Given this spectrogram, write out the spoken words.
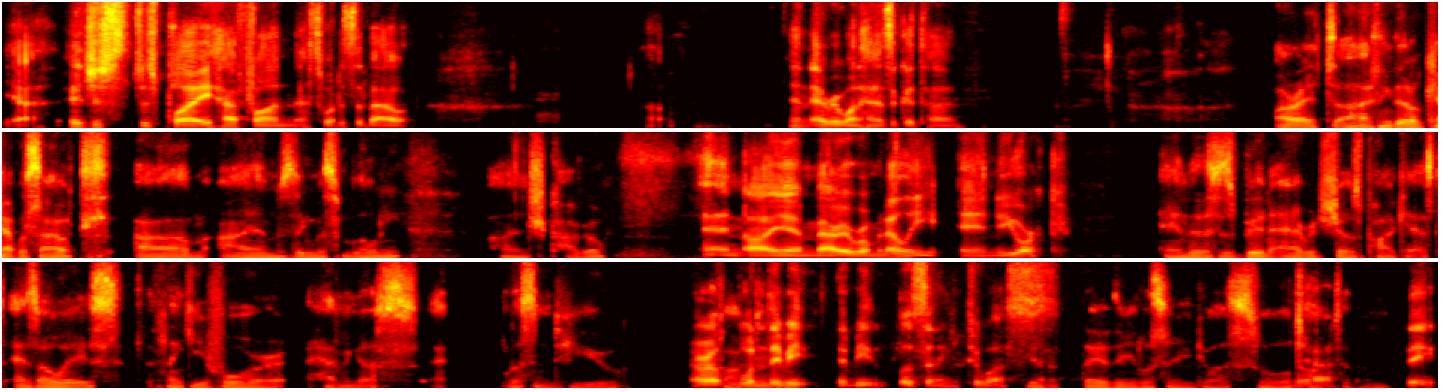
yeah, it just just play, have fun. That's what it's about, um, and everyone has a good time. all right, uh, I think that'll cap us out. Um, I am Zygmus Maloney uh, in Chicago, And I am Mario Romanelli in New York. and this has been Average Joe's podcast. As always, thank you for having us uh, listen to you. Or Talk wouldn't they be they be listening to us? Yeah, they they're listening to us, so we'll talk to them. They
